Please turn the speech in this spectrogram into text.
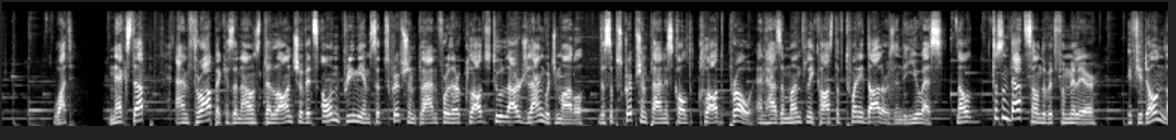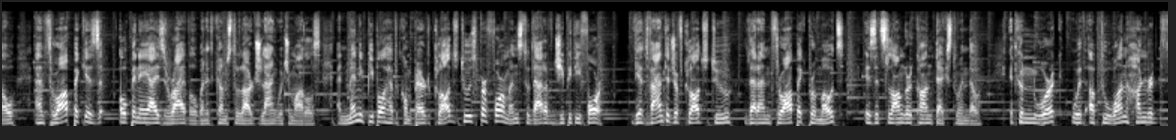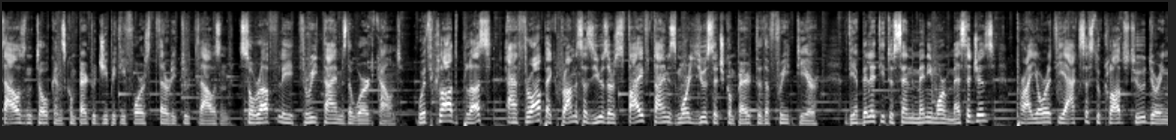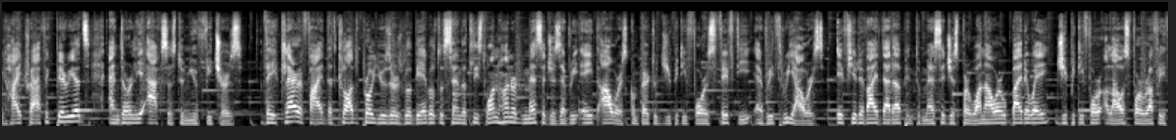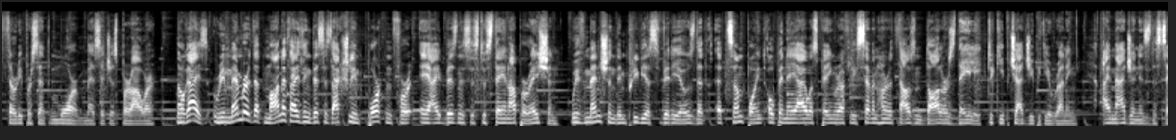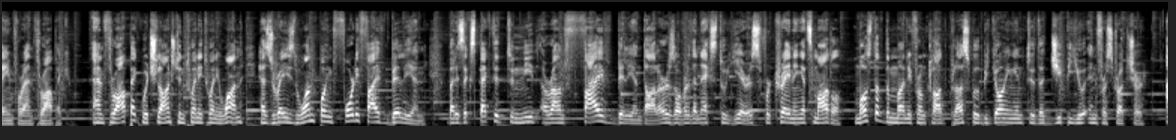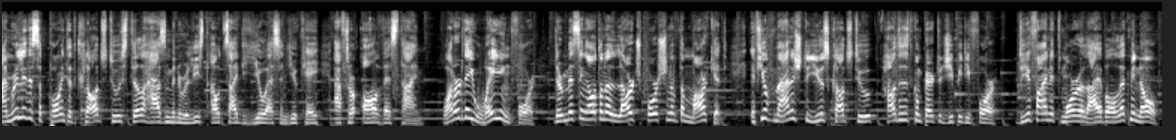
What? Next up, Anthropic has announced the launch of its own premium subscription plan for their Claude 2 large language model. The subscription plan is called Claude Pro and has a monthly cost of $20 in the US. Now, doesn't that sound a bit familiar? If you don't know, Anthropic is OpenAI's rival when it comes to large language models, and many people have compared Claude 2's performance to that of GPT-4. The advantage of Claude 2 that Anthropic promotes is its longer context window. It can work with up to 100,000 tokens compared to GPT-4's 32,000, so roughly three times the word count. With Claude Plus, Anthropic promises users five times more usage compared to the free tier, the ability to send many more messages, priority access to Claude 2 during high traffic periods, and early access to new features. They clarified that Claude Pro users will be able to send at least 100 messages every 8 hours compared to GPT-4's 50 every 3 hours. If you divide that up into messages per 1 hour, by the way, GPT-4 allows for roughly 30% more messages per hour. Now guys, remember that monetizing this is actually important for AI businesses to stay in operation. We've mentioned in previous videos that at some point OpenAI was paying roughly $700,000 daily to keep ChatGPT running. I imagine it's the same for Anthropic. Anthropic, which launched in 2021, has raised 1.45 billion, but is expected to need around 5 billion dollars over the next 2 years for training its model. Most of the money from Claude Plus will be going into the GPU infrastructure. I'm really disappointed Claude 2 still hasn't been released outside the US and UK after all this time. What are they waiting for? They're missing out on a large portion of the market. If you've managed to use Claude 2, how does it compare to GPT-4? Do you find it more reliable? Let me know.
